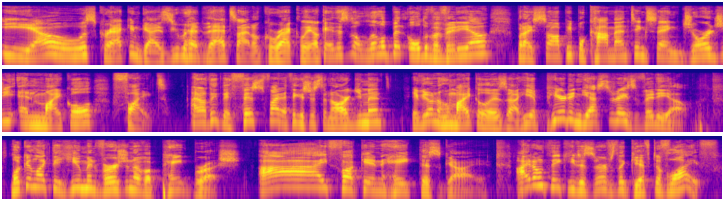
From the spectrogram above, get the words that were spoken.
Yo, what's cracking, guys? You read that title correctly. Okay, this is a little bit old of a video, but I saw people commenting saying Georgi and Michael fight. I don't think they fist fight. I think it's just an argument. If you don't know who Michael is, uh, he appeared in yesterday's video, looking like the human version of a paintbrush. I fucking hate this guy. I don't think he deserves the gift of life.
